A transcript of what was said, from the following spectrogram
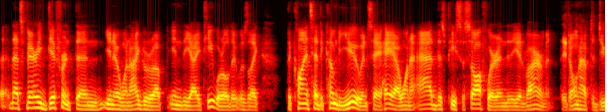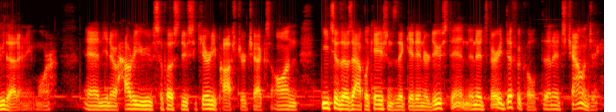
That's very different than, you know, when I grew up in the IT world, it was like the clients had to come to you and say, hey, I want to add this piece of software into the environment. They don't have to do that anymore and you know how are you supposed to do security posture checks on each of those applications that get introduced in and it's very difficult and it's challenging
